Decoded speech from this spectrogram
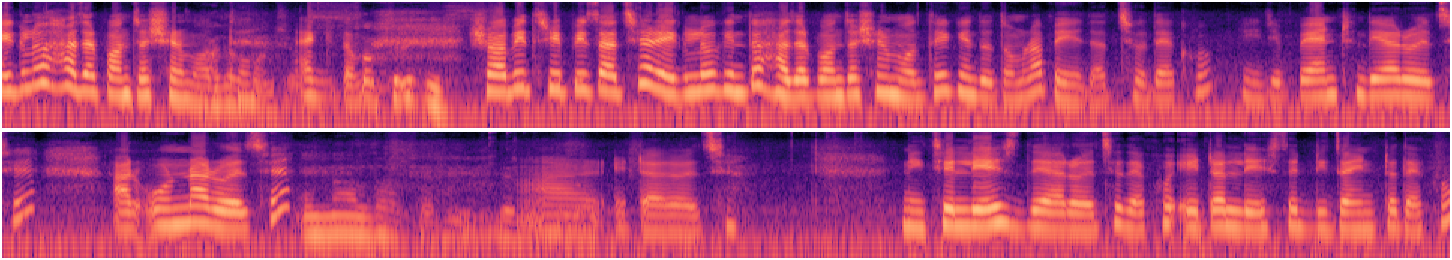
এগুলো হাজার পঞ্চাশের মধ্যে একদম। সবই থ্রি পিস আছে আর এগুলো কিন্তু হাজার পঞ্চাশের মধ্যে কিন্তু তোমরা পেয়ে যাচ্ছ। দেখো এই যে প্যান্ট দেওয়া রয়েছে আর ওড়না রয়েছে। দেখুন। আর এটা রয়েছে নিচে লেস দেয়া রয়েছে। দেখো এটা লেসের ডিজাইনটা দেখো।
